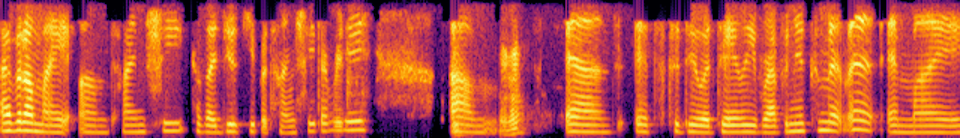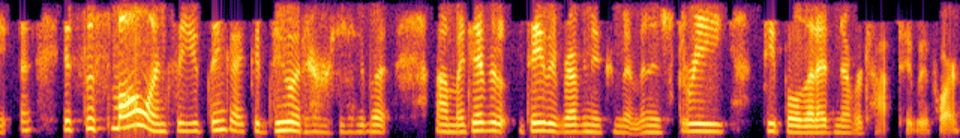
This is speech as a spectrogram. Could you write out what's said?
I have it on my um, timesheet because I do keep a timesheet every day. Um, mm-hmm and it's to do a daily revenue commitment and my it's the small one so you'd think i could do it every day but um, my daily daily revenue commitment is three people that i've never talked to before.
